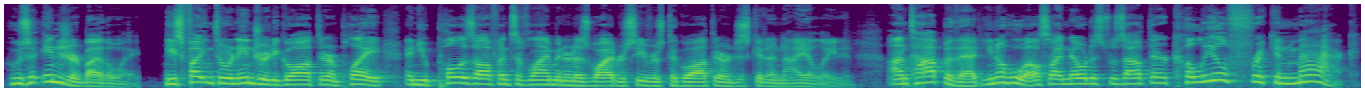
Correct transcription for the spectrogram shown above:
who's injured, by the way. He's fighting through an injury to go out there and play, and you pull his offensive linemen and his wide receivers to go out there and just get annihilated. On top of that, you know who else I noticed was out there? Khalil frickin' Mack.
